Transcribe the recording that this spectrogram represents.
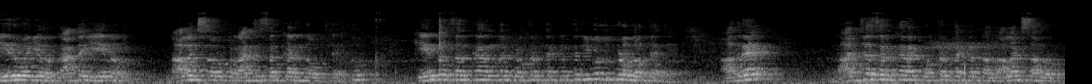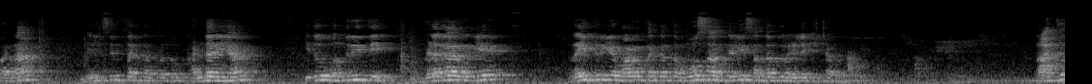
ನೇರವಾಗಿ ಅವರ ಖಾತೆಗೆ ಏನು ನಾಲ್ಕು ಸಾವಿರ ರೂಪಾಯಿ ರಾಜ್ಯ ಸರ್ಕಾರದಿಂದ ಹೋಗ್ತಾ ಇತ್ತು. ಕೇಂದ್ರ ಸರ್ಕಾರದಿಂದ ಕೊಡ್ತಿರ್ತಕ್ಕಂಥದ್ದು ಇವತ್ತು ಕೂಡ ಬರ್ತಾ ಇದೆ. ಆದ್ರೆ ರಾಜ್ಯ ಸರ್ಕಾರ ಕೊಡ್ತಿರ್ತಕ್ಕಂಥ ನಾಲ್ಕು ಸಾವಿರ ರೂಪಾಯಿನ ನಿಲ್ಲಿಸಿರ್ತಕ್ಕಂಥದ್ದು ಖಂಡನೀಯ. ಇದು ಒಂದು ರೀತಿ ಬೆಳೆಗಾರರಿಗೆ, ರೈತರಿಗೆ ಮಾಡಿರ್ತಕ್ಕಂಥ ಮೋಸ ಅಂತೇಳಿ ಸಂದರ್ಭದಲ್ಲಿ ಹೇಳಲಿಕ್ಕೆ ಇಷ್ಟಪಡ್ತೀವಿ ರಾಜ್ಯ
